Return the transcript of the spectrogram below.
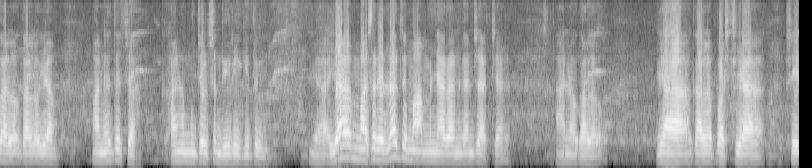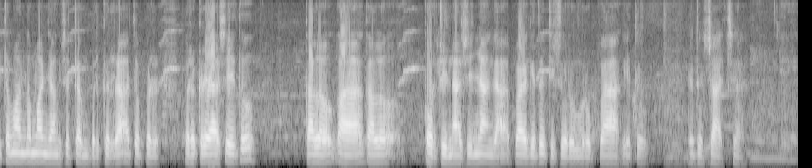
kalau kalau yang anu itu sudah anu muncul sendiri gitu. Ya ya Mas Rendra cuma menyarankan saja. Anu kalau ya kalau pas dia si teman-teman yang sedang bergerak atau ber- berkreasi itu kalau ka- kalau koordinasinya nggak baik itu disuruh merubah gitu. Itu saja. Hmm, iya, iya.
